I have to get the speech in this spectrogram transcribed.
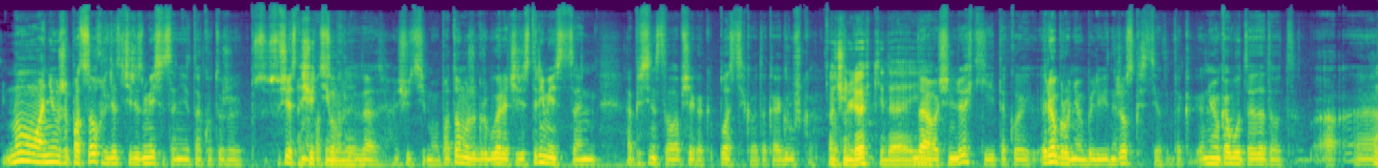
Ну, они уже подсохли, где-то через месяц они так вот уже су- существенно Ощутимо, подсохли. Да? ощутимо. Потом уже, грубо говоря, через три месяца они- апельсин стал вообще как пластиковая такая игрушка. Очень легкий, да. и- Да, очень легкий, и такой ребра у него были видны жесткости. Вот, так, у него как будто вот это вот а, а,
